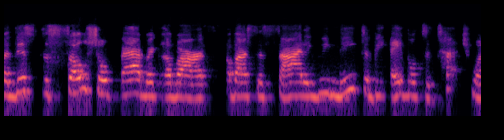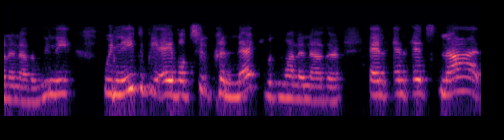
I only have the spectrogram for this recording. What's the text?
but this the social fabric of our of our society. We need to be able to touch one another. We need we need to be able to connect with one another. And and it's not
